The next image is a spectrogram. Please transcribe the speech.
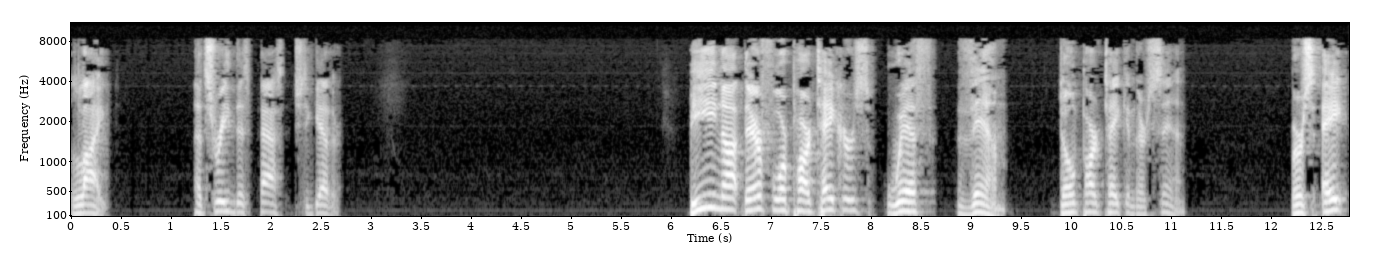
light. Let's read this passage together. Be ye not therefore partakers with them. Don't partake in their sin. Verse 8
